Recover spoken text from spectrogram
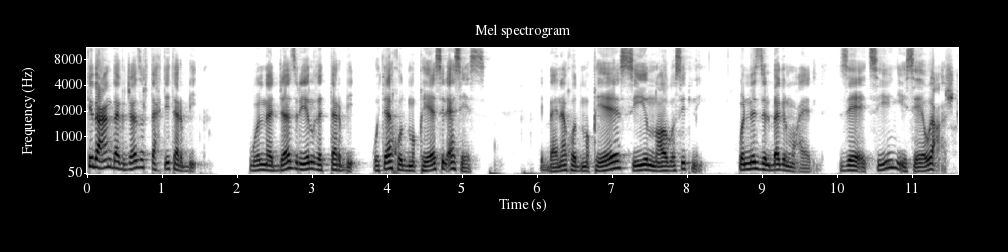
كده عندك جذر تحتيه تربيع. قلنا الجذر يلغي التربيع وتاخد مقياس الأساس. يبقى ناخد مقياس س ناقص اتنين وننزل باقي المعادلة زائد س يساوي عشرة.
